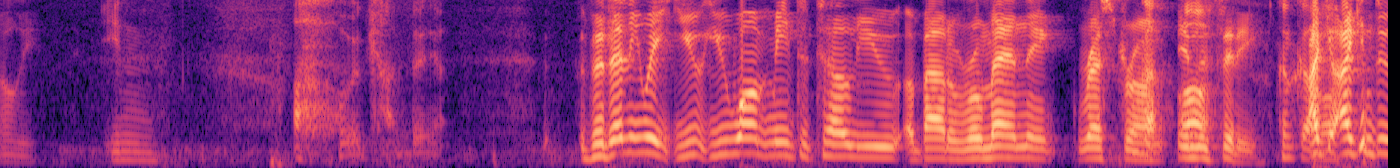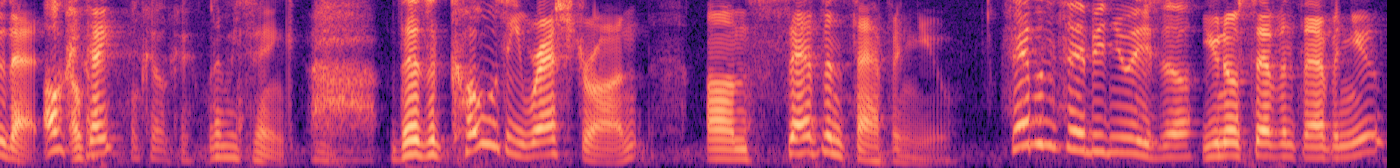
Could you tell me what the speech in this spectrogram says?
여기. 인 아, 왜 이렇게 안 되냐? But anyway, you, you want me to tell you about a romantic restaurant 그러니까, in 어, the city? 그러니까, I, can, 어. I can do that. 오케이. okay? 오케이, 오케이. Let me think. There's a cozy restaurant on 7th Avenue. 세븐스 애비뉴에 있어. You know 7th Avenue?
